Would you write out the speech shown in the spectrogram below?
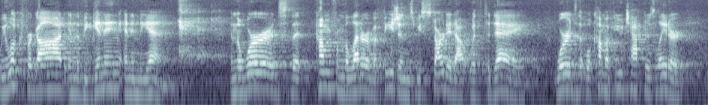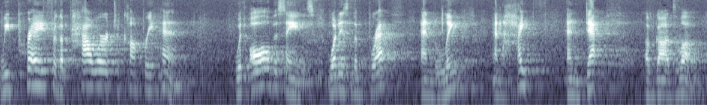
We look for God in the beginning and in the end. In the words that come from the letter of Ephesians we started out with today, words that will come a few chapters later, we pray for the power to comprehend with all the saints what is the breadth and length and height and depth of God's love.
